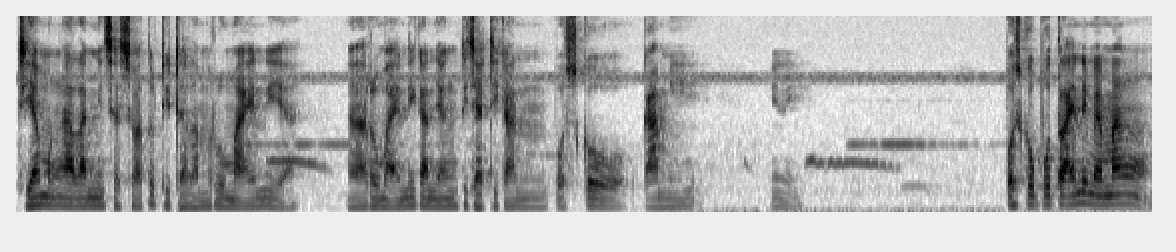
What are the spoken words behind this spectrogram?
dia mengalami sesuatu di dalam rumah ini ya. Nah, rumah ini kan yang dijadikan posko kami ini. Posko Putra ini memang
